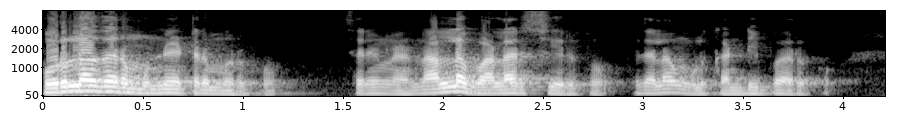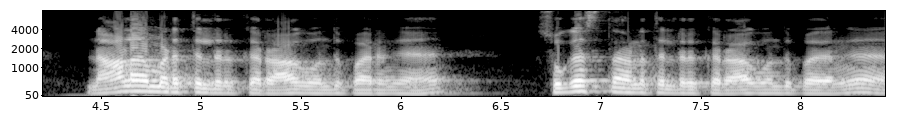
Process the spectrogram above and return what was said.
பொருளாதார முன்னேற்றம் இருக்கும். சரிங்களா? நல்ல வளர்ச்சி இருக்கும். இதெல்லாம் உங்களுக்கு கண்டிப்பாக இருக்கும். நாலாம் இடத்துல இருக்க ராகு வந்து பாருங்கள் சுகஸ்தானத்தில் இருக்க ராகு வந்து பாருங்கள்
